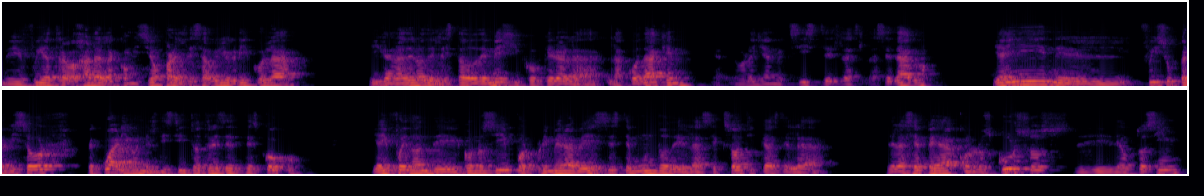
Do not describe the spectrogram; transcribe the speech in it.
me fui a trabajar a la Comisión para el Desarrollo Agrícola y Ganadero del Estado de México, que era la, la CODACEM, ahora ya no existe, es la, la CEDAGRO, y ahí en el, fui supervisor pecuario en el Distrito 3 de Texcoco, y ahí fue donde conocí por primera vez este mundo de las exóticas de la, de la CPA con los cursos de, de autosim.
